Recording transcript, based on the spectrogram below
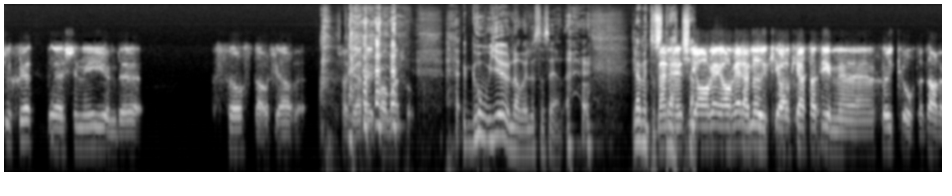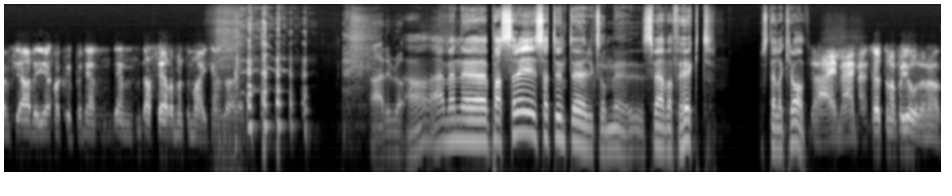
26, 29, första och fjärde. Så att ja, det är ett par matcher. God jul har vi lust att säga. Glöm inte att Men eh, stretcha. jag har jag har redan nu jag har kastat in uh, sjukkortet där den fjärde Uefa-cupen. Den, den, där ser de inte mig kan jag säga. Ja det är bra. Ja, nej, men eh, passa dig så att du inte liksom, eh, svävar för högt. Ställa krav. nej, nej, nej. Fötterna på jorden här.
